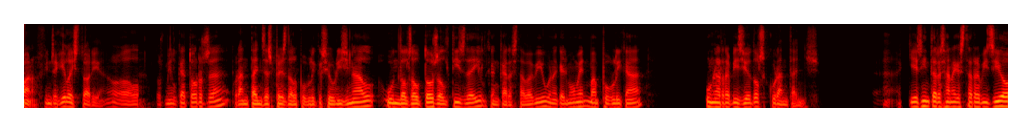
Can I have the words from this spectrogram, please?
Bueno, fins aquí la història. No? El 2014, 40 anys després de la publicació original, un dels autors, el Tisdale, que encara estava viu en aquell moment, van publicar una revisió dels 40 anys. Aquí és interessant aquesta revisió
